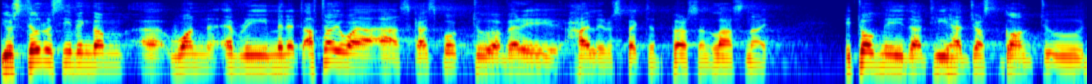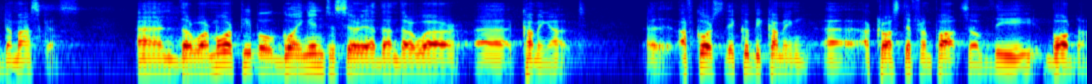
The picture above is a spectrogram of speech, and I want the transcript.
You're still receiving them uh, one every minute. I'll tell you why I ask. I spoke to a very highly respected person last night. He told me that he had just gone to Damascus and there were more people going into Syria than there were uh, coming out. Uh, of course, they could be coming uh, across different parts of the border,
